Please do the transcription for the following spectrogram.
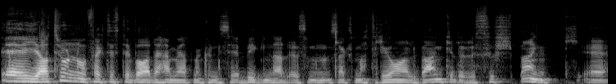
Eh, jag tror nog faktiskt det var det här med att man kunde se byggnader som en slags materialbank eller resursbank. Eh,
